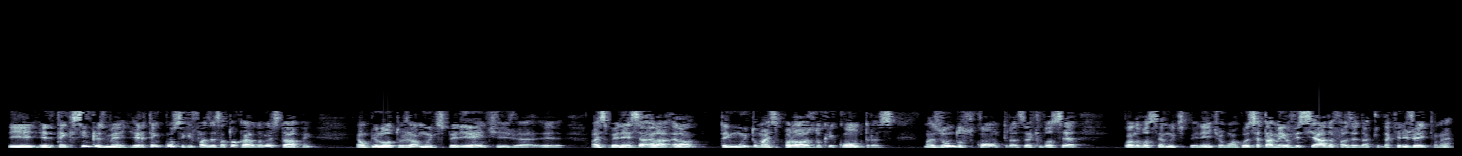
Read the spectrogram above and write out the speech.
e ele tem que simplesmente, ele tem que conseguir fazer essa tocada do Verstappen. É um piloto já muito experiente, já, a experiência ela, ela tem muito mais prós do que contras. Mas um dos contras é que você quando você é muito experiente em alguma coisa, você está meio viciado a fazer da, daquele jeito, né?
